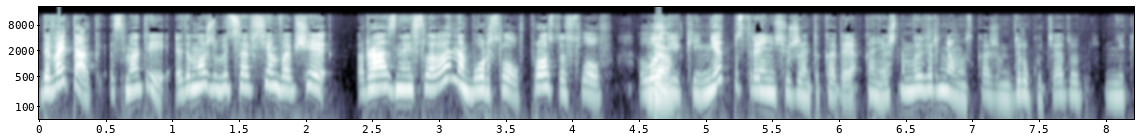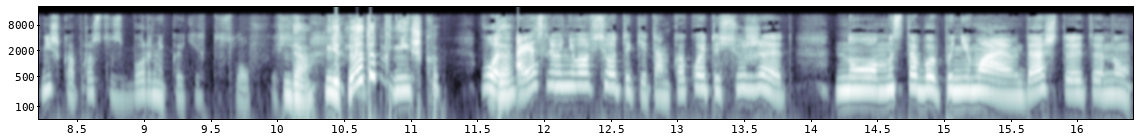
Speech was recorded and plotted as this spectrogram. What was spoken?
Давай так, смотри, это может быть совсем вообще разные слова, набор слов, просто слов. Логики нет построения сюжета, когда, конечно, мы вернем и скажем, друг, у тебя тут не книжка, а просто сборник каких-то слов. Да. Нет, ну это книжка. Вот, Да. а если у него все-таки там какой-то сюжет, но мы с тобой понимаем, да, что это, ну,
